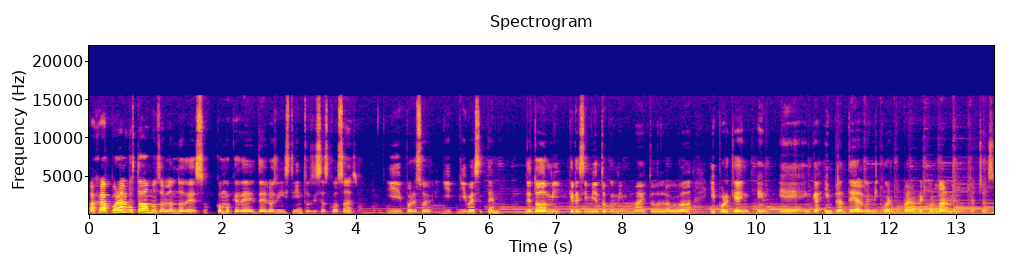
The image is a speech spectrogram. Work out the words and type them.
ajá, por algo estábamos hablando de eso, como que de, de los instintos y esas cosas. Y por eso iba ese tema, de todo mi crecimiento con mi mamá y toda la huevada, y por qué in- in- eh, implanté algo en mi cuerpo para recordármelo, ¿cachas?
